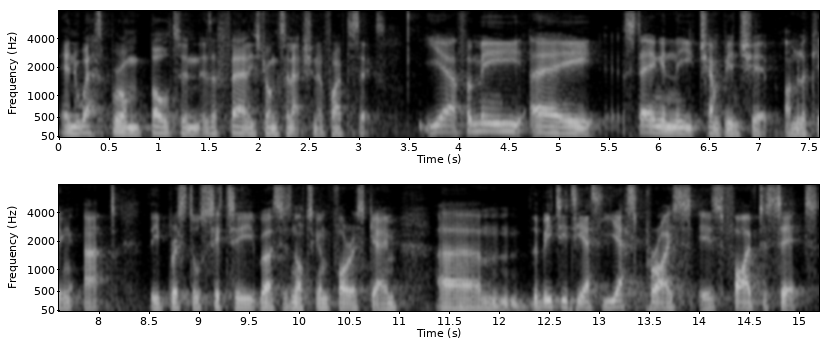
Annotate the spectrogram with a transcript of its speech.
in West Brom Bolton is a fairly strong selection at five to six. Yeah, for me, a staying in the championship, I'm looking at the Bristol City versus Nottingham Forest game. Um, the BTTS yes price is five to six.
